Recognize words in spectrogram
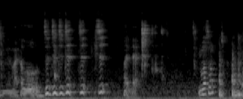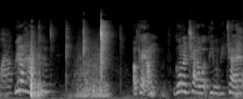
And then like a little like that. You want some? Don't We don't have to. Okay, I'm gonna try what people be trying.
